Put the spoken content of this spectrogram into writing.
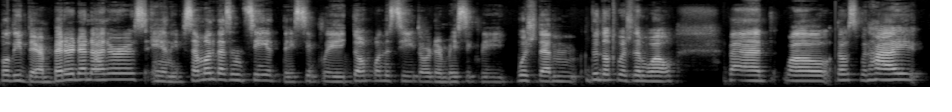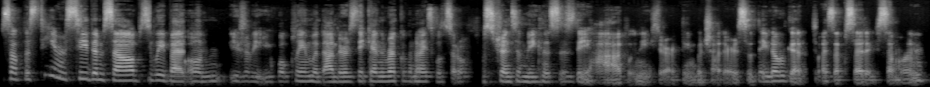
believe they are better than others and if someone doesn't see it they simply don't want to see it or they basically wish them do not wish them well but while those with high self-esteem see themselves really bad on usually equal plane with others they can recognize what sort of strengths and weaknesses they have when interacting with others so they don't get as upset if someone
